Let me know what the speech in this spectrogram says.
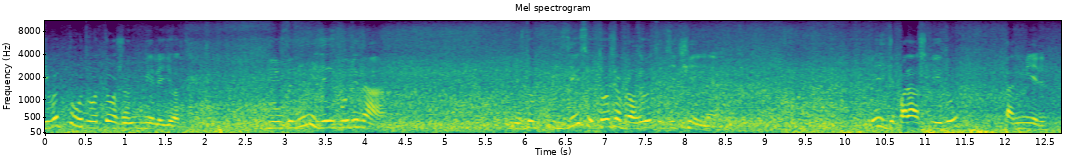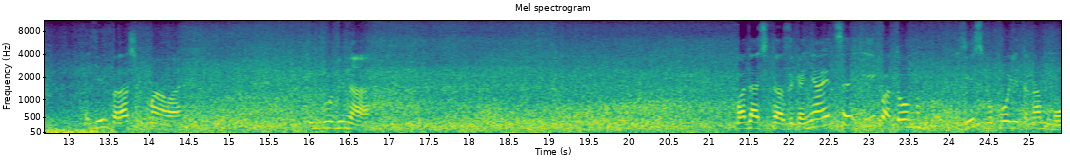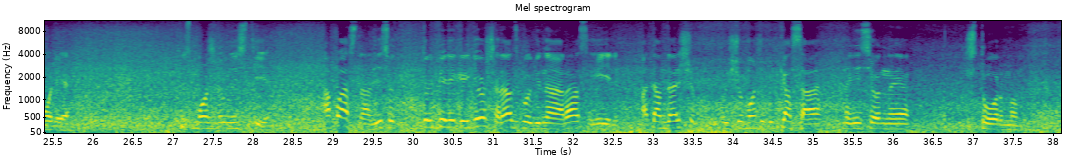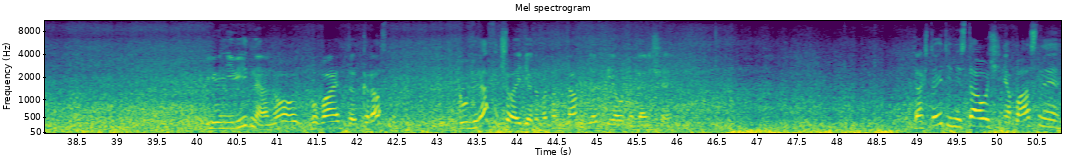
И вот тут вот тоже мель идет между ними здесь глубина. Между, и здесь вот тоже образуется течение. Видите, парашки идут, там мель. А здесь барашек мало. Тут глубина. Вода сюда загоняется и потом здесь выходит она в море. То есть может унести опасно. Здесь вот вдоль берега идешь, раз глубина, раз миль. А там дальше еще может быть коса, нанесенная штормом. Ее не видно, но бывает красный. Глубина сначала идет, а потом там идет мелко дальше. Так что эти места очень опасные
